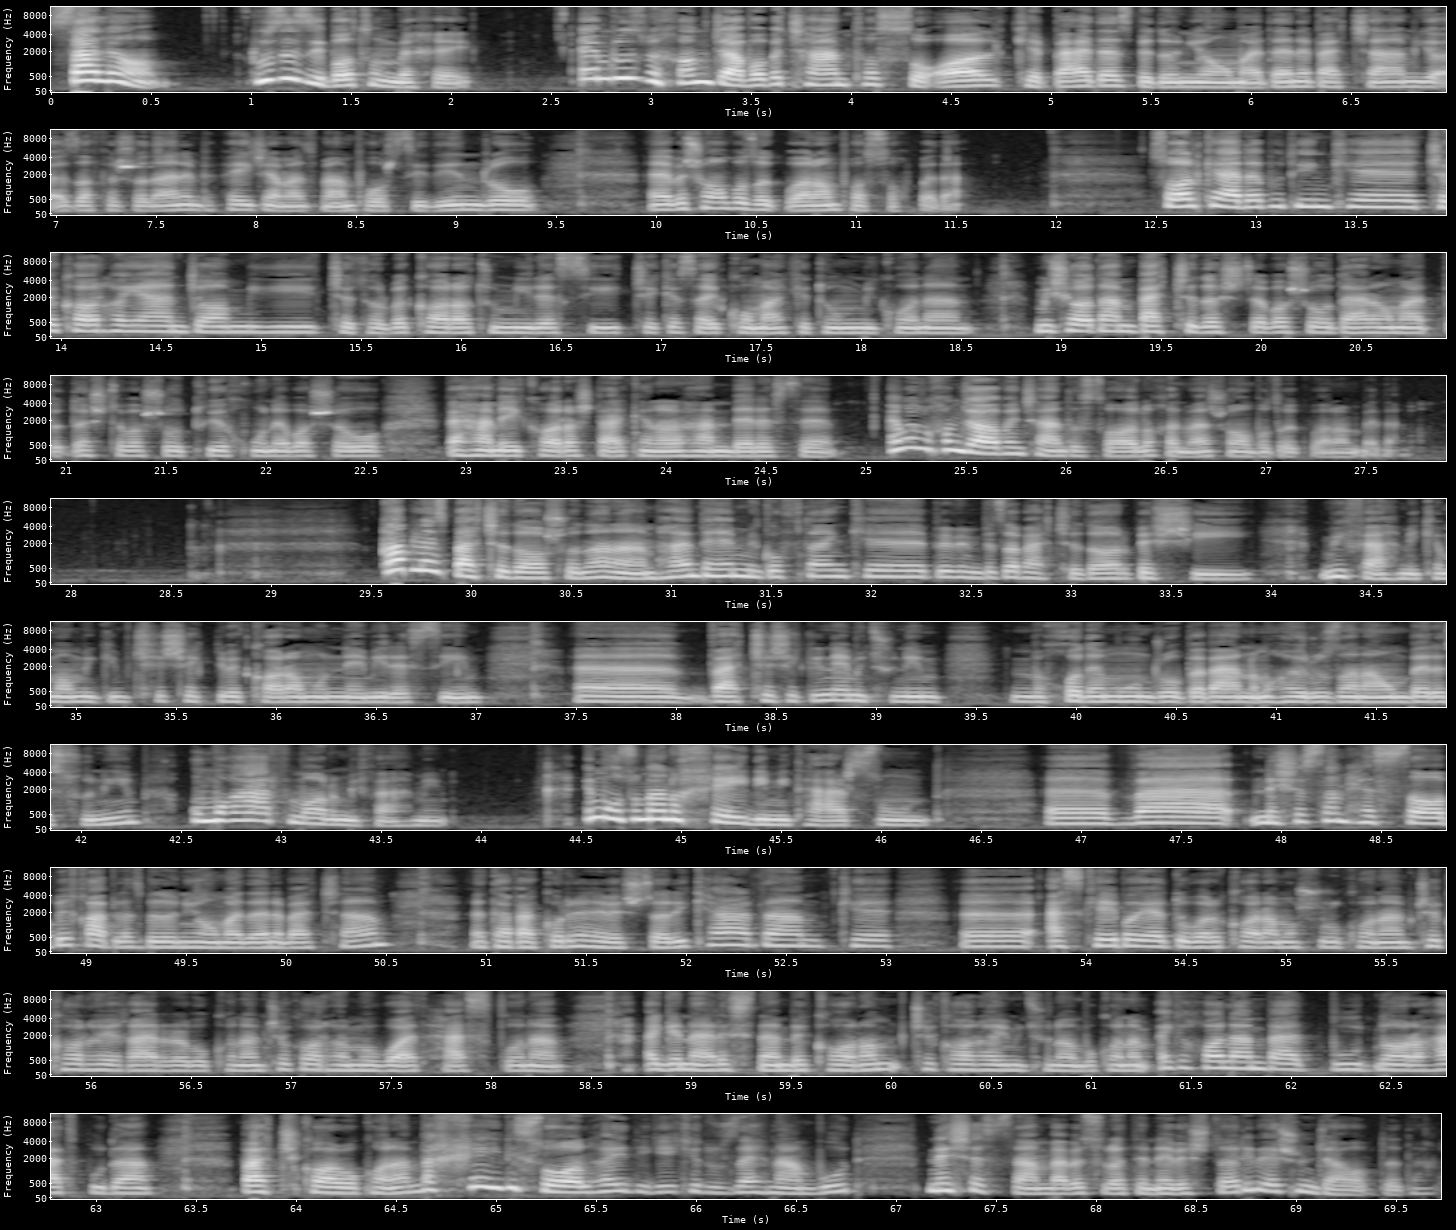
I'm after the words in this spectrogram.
سلام. روز زیباتون بخیر. امروز می‌خوام جواب چند تا سوال که بعد از به دنیا آمدن بچم یا اضافه شدن به پیجم از من پرسیدین رو به شما بزرگواران پاسخ بدم. سوال کرده بودین که چه کارهایی انجام می‌دید چطور به کاراتون می‌رسید چه کسایی کمکتون می‌کنن. میشه آدم بچه داشته باشه و درآمد داشته باشه و توی خونه باشه و به همه کاراش در کنار هم برسه. امروز می‌خوام جواب این چند تا سوال رو خدمت شما بزرگواران بدم. قبل از بچه دار شدنم هم به هم می‌گفتن که ببین بذار بچه دار بشی. می‌فهمی که ما میگیم چه شکلی به کارامون نمی‌رسیم و چه شکلی نمی‌تونیم خودمون رو به برنامه های روزانمون برسونیم. اون موقع حرف ما رو می‌فهمیم. این موضوع منو خیلی میترسوند. و نشستم حسابی قبل از به دنیا آمدن بچم تفکر نوشتاری کردم که از کی باید دوباره کارم رو شروع کنم چه کارهایی قراره بکنم چه کارهایی باید حذف کنم. اگه نرسیدم به کارم چه کارهایی می‌تونم بکنم؟ اگه حالم بد بود ناراحت بودم بعد چه کار بکنم؟ و خیلی سوالهای دیگه که تو ذهنم بود نشستم و به صورت نوشتاری بهشون جواب دادم.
